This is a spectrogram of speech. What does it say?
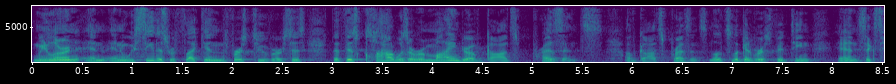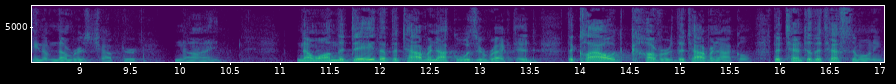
And we learn, and, and we see this reflected in the first two verses, that this cloud was a reminder of God's presence, of God's presence. Let's look at verse 15 and 16 of Numbers chapter 9. Now, on the day that the tabernacle was erected, the cloud covered the tabernacle, the tent of the testimony.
